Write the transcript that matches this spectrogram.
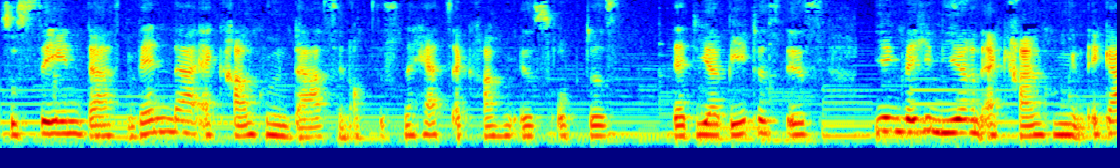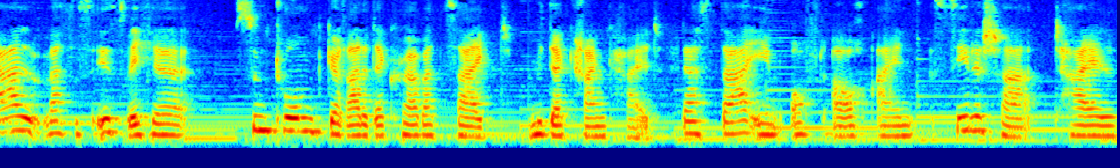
Zu sehen, dass wenn da Erkrankungen da sind, ob das eine Herzerkrankung ist, ob das der Diabetes ist, irgendwelche Nierenerkrankungen, egal was es ist, welche Symptome gerade der Körper zeigt mit der Krankheit, dass da eben oft auch ein seelischer Teil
